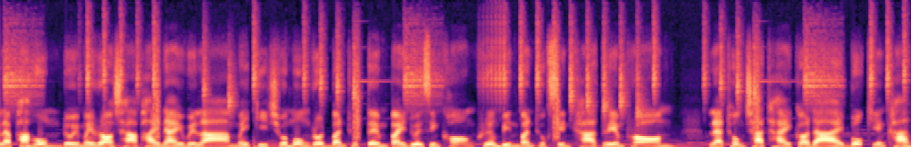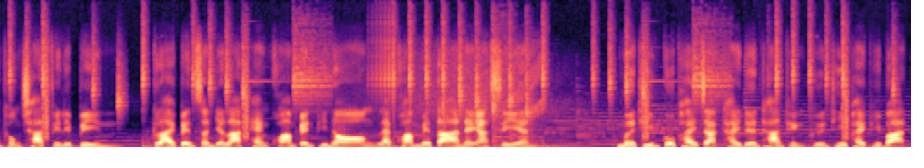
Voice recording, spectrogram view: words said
และผ้าห่มโดยไม่รอช้าภายในเวลาไม่กี่ชั่วโมงรถบรรทุกเต็มไปด้วยสิ่งของเครื่องบินบรรทุกสินค้าเตรียมพร้อม และธงชาติไทยก็ได้โบกเคียงข้างธงชาติฟิลิปปินส์กลายเป็นสัญลักษณ์แห่งความเป็นพี่น้อง และความเมตตาในอาเซียน เมื่อทีมกู้ภัยจากไทยเดินทางถึงพื้นที่ภัยพิบัติ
